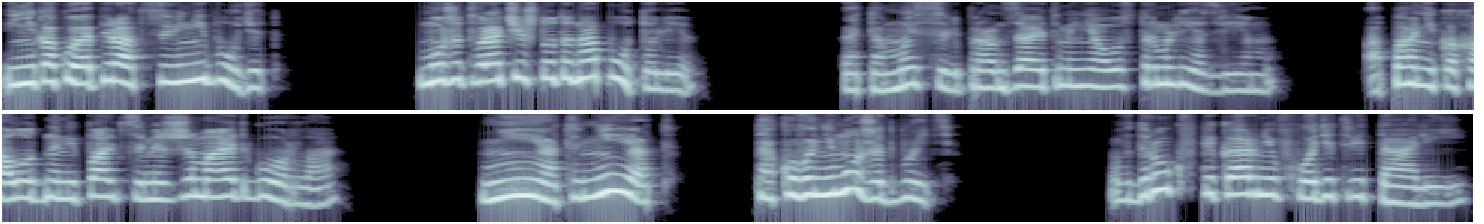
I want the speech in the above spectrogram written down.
и никакой операции не будет? Может, врачи что-то напутали? Эта мысль пронзает меня острым лезвием, а паника холодными пальцами сжимает горло. Нет, нет, такого не может быть. Вдруг в пекарню входит Виталий.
